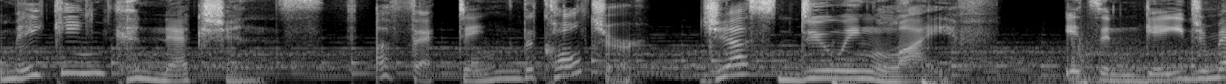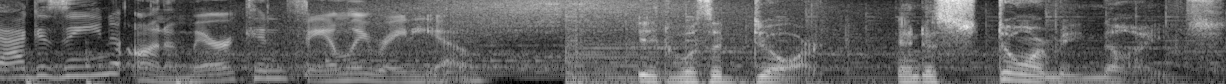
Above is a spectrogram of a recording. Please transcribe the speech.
Making connections, affecting the culture, just doing life. It's Engage Magazine on American Family Radio. It was a dark and a stormy night.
